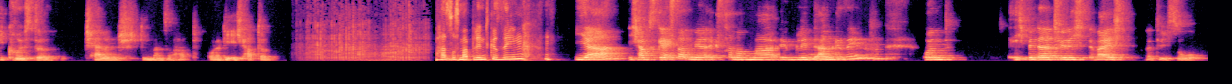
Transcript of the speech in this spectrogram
die größte Challenge, die man so hat oder die ich hatte. Hast du es mal blind gesehen? Ja, ich habe es gestern mir extra nochmal äh, blind angesehen. Und ich bin da natürlich, weil ich natürlich so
